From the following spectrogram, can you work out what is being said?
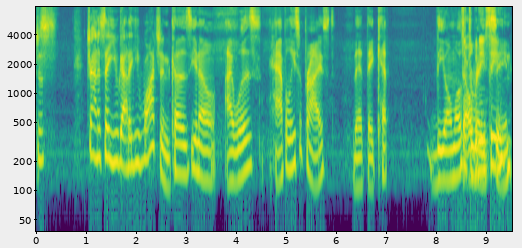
just trying to say you got to keep watching because you know I was happily surprised that they kept the almost The rape scene? scene.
